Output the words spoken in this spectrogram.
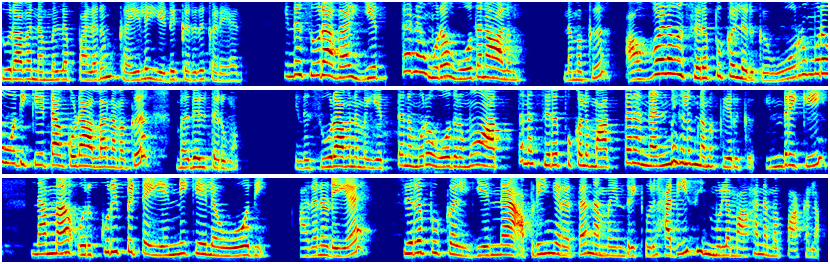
சூறாவை நம்மள பலரும் கையில் எடுக்கிறது கிடையாது. இந்த சூறாவை எத்தனை முறை ஓதனாலும் நமக்கு அவ்வளவு சிறப்புகள் இருக்குது ஒரு முறை ஓதி கேட்டால் கூட எல்லாம் நமக்கு பதில் தருவான். இந்த சூறாவை நம்ம எத்தனை முறை ஓதுறோமோ அத்தனை சிறப்புகளும் அத்தனை நன்மைகளும் நமக்கு இருக்குது இன்றைக்கு நம்ம ஒரு குறிப்பிட்ட எண்ணிக்கையில் ஓதி அதனுடைய சிறப்புகள் என்ன அப்படிங்கிறத நம்ம இன்றைக்கு ஒரு ஹதீஸின் மூலமாக நம்ம பார்க்கலாம்.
